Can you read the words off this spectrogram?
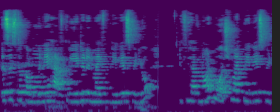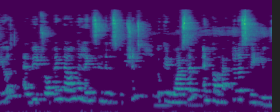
this is the company I have created in my previous video. If you have not watched my previous videos, I'll be dropping down the links in the descriptions. You can watch them and come back to this video.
